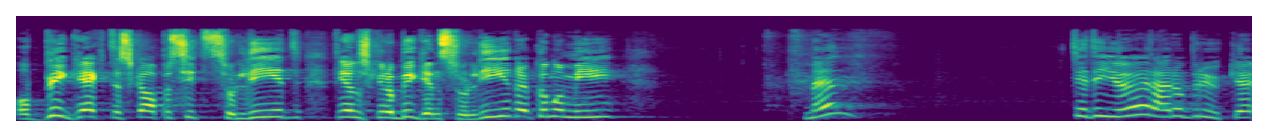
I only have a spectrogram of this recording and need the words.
å bygge ekteskapet sitt solid. De ønsker å bygge en solid økonomi. Men det de gjør, er å bruke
